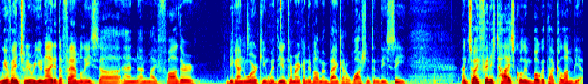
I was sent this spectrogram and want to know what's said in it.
We eventually reunited the families, uh, and, and my father began working with the Inter American Development Bank out of Washington, D.C. And so I finished high school in Bogota, Colombia,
